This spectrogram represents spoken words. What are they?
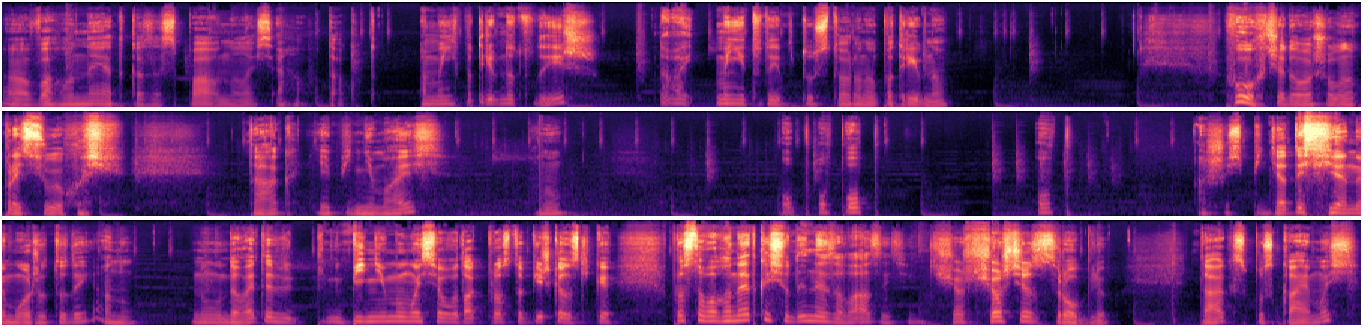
а, вагонетка заспавнилась. Ага, отак от. А мені потрібно туди ж? Давай, мені туди, в ту сторону потрібно. Фух, чудово, що воно працює хоч. Так, я піднімаюсь. Ну. Оп-оп-оп. Оп. А щось піднятися я не можу туди. Ану. Ну, давайте піднімемося отак просто пішки, оскільки просто вагонетка сюди не залазить. Що, що я зроблю? Так, спускаємось.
